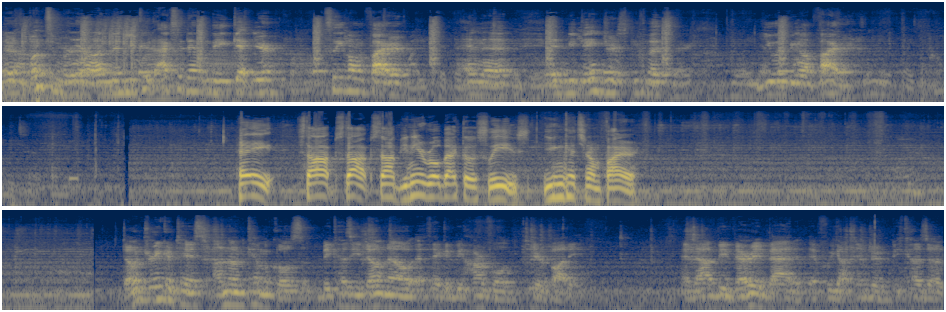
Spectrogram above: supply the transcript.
there's a Bunsen burner on, then you could accidentally get your sleeve on fire and uh, it'd be dangerous because you would be on fire. Hey, stop, stop, stop. You need to roll back those sleeves. You can catch it on fire. Don't drink or taste unknown chemicals because you don't know if they could be harmful to your body. And that would be very bad if we got injured because of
